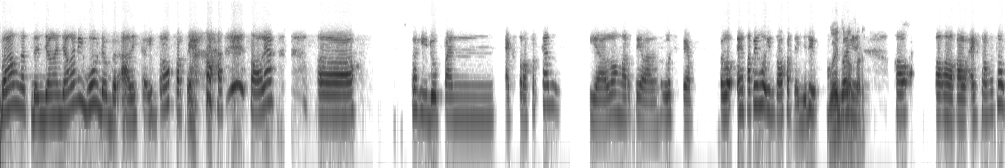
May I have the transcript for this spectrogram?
Banget dan jangan-jangan nih gue udah beralih ke introvert ya. Soalnya uh, kehidupan ekstrovert kan ya lo ngerti lah, lo setiap lo eh tapi lo introvert ya. Jadi gue introvert. Kalau uh, kalau ekstrovert tuh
